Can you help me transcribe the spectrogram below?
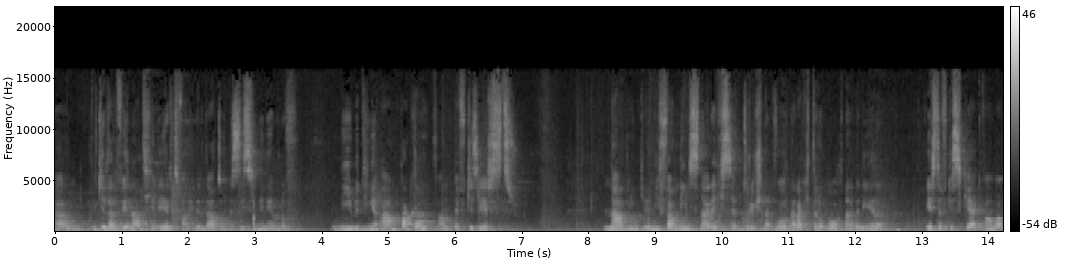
Um, ik heb daar veel uit geleerd, van inderdaad toch beslissingen nemen of nieuwe dingen aanpakken. Van even eerst nadenken. Niet van links naar rechts en terug naar voren, naar achter, omhoog, naar beneden. Eerst even kijken van wat,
